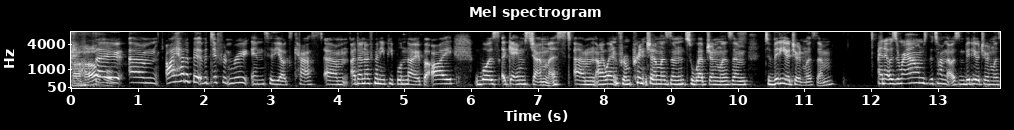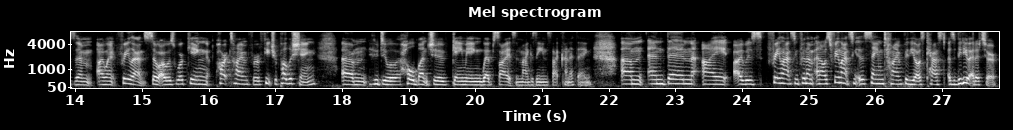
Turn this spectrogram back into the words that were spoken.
Uh-huh. So um, I had a bit of a different route into the Yogscast. Um, I don't know if many people know, but I was a games journalist. Um, I went from print journalism to web journalism to video journalism. And it was around the time that I was in video journalism, I went freelance. So I was working part time for Future Publishing, um, who do a whole bunch of gaming websites and magazines, that kind of thing. Um, and then I, I was freelancing for them, and I was freelancing at the same time for the Yogscast as a video editor.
